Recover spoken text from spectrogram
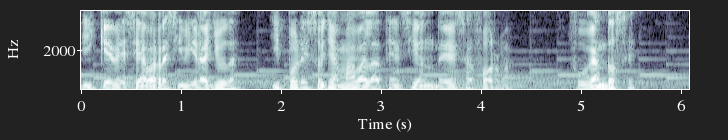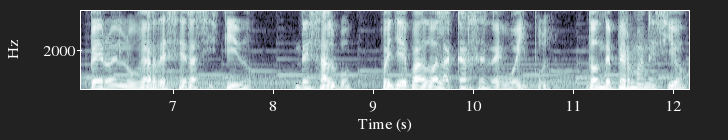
y que deseaba recibir ayuda, y por eso llamaba la atención de esa forma, fugándose, pero en lugar de ser asistido, de salvo fue llevado a la cárcel de Waypool, donde permaneció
